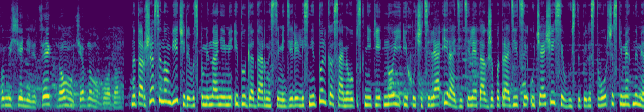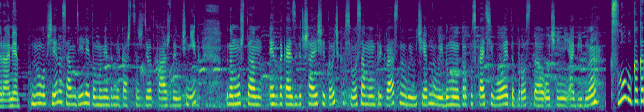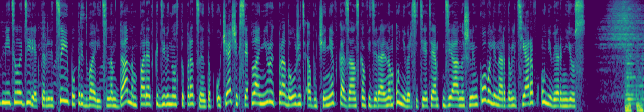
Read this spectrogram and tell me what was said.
помещение лицея к новому учебному году. На торжественном вечере воспоминаниями и благодарностями делились не только сами выпускники, но и их учителя и родители. Также по традиции учащиеся выступили с творческими номерами. Ну, вообще, на самом деле, этого момента, мне кажется, ждет каждый ученик, потому что это такая завершающая точка всего самого прекрасного и учебного, и думаю, пропускать его – это просто очень обидно. К слову, как отметила директор лицея, по предварительным данным, порядка 90% учащихся планируют продолжить обучение в Казанском федеральном университете. Диана Шеленкова, Ленар Давлетьяров, Univer News. Thank you.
